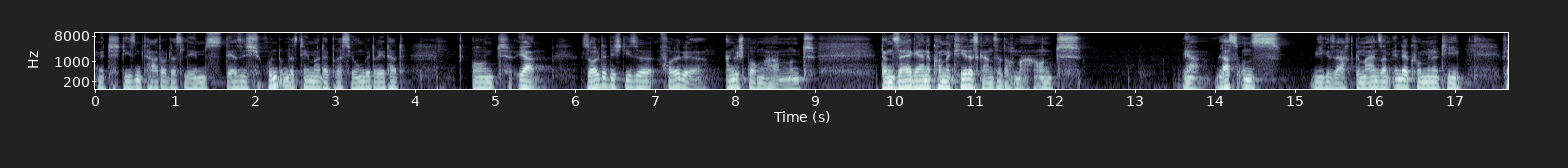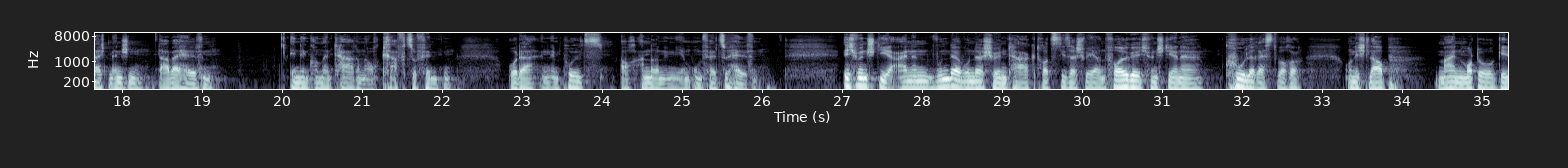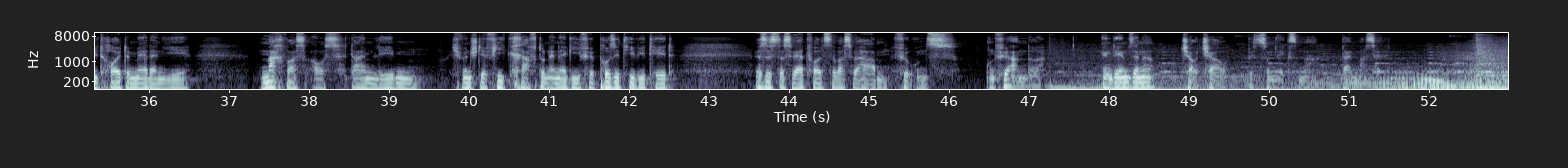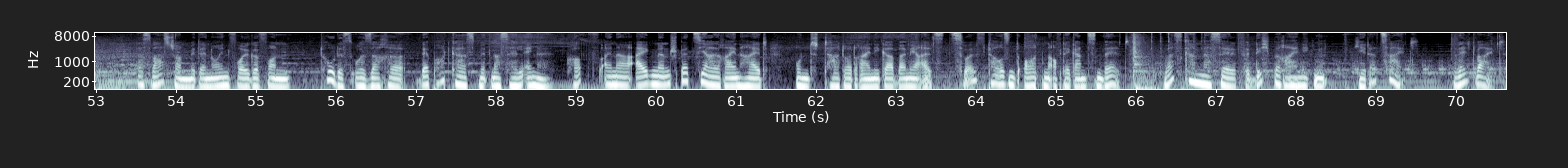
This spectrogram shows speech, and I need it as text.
mit diesem Tatort des Lebens, der sich rund um das Thema Depression gedreht hat. Und ja, sollte dich diese Folge angesprochen haben und dann sehr gerne kommentier das Ganze doch mal und ja, lass uns, wie gesagt, gemeinsam in der Community vielleicht Menschen dabei helfen, in den Kommentaren auch Kraft zu finden oder einen Impuls, auch anderen in ihrem Umfeld zu helfen. Ich wünsche dir einen wunder, wunderschönen Tag trotz dieser schweren Folge. Ich wünsche dir eine coole Restwoche und ich glaube, mein Motto gilt heute mehr denn je. Mach was aus deinem Leben. Ich wünsche dir viel Kraft und Energie für Positivität. Es ist das Wertvollste, was wir haben für uns und für andere. In dem Sinne, ciao, ciao. Bis zum nächsten Mal. Dein Marcel. Das war's schon mit der neuen Folge von Todesursache, der Podcast mit Marcel Engel. Kopf einer eigenen Spezialreinheit und Tatortreiniger bei mehr als 12.000 Orten auf der ganzen Welt. Was kann Marcel für dich bereinigen? Jederzeit. Weltweit.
